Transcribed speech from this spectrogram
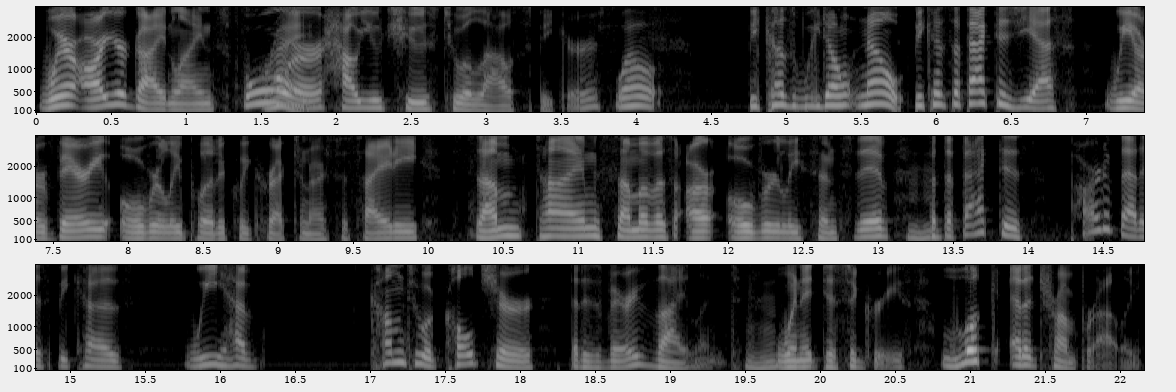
where are your guidelines for Right. how you choose to allow speakers? well, Because we don't know. Because the fact is yes, we are very overly politically correct in our society. Sometimes some of us are overly sensitive, Mm-hmm. but the fact is part of that is because we have come to a culture that is very violent Mm-hmm. when it disagrees. Look at a Trump rally.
